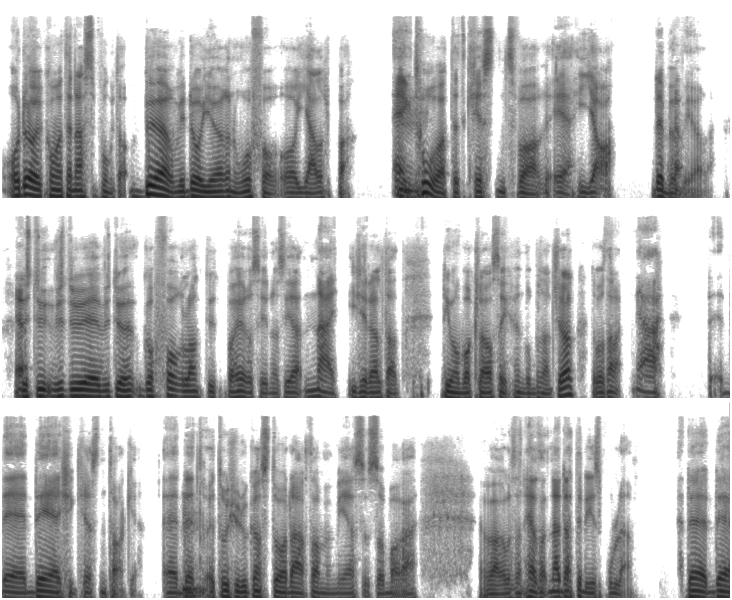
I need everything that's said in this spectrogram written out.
Og da kommer jeg til neste punkt. da. Bør vi da gjøre noe for å hjelpe? Jeg Mm. tror at et kristent svar er ja. Det bør vi gjøre. Ja. Hvis, du, hvis, du, hvis du går for langt ut på høyresiden og sier nei, ikke i det hele tatt, de må bare klare seg 100 sjøl, sånn nei, Det, det, er ikke kristentaket. Eh, det, Mm. Jeg tror ikke du kan stå der sammen med Jesus og bare være litt sånn helt Nei, dette er deres problem. Det, det,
